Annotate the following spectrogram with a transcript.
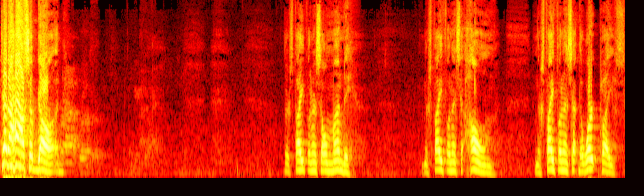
to the house of God. There's faithfulness on Monday. There's faithfulness at home. And there's faithfulness at the workplace.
